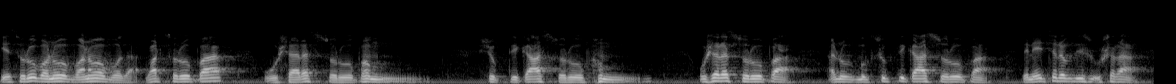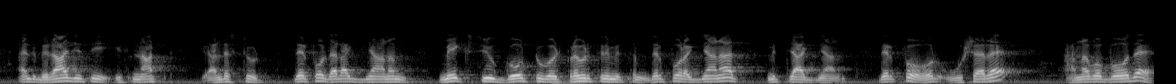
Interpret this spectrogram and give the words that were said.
he is Surupa Anavabodha. What Surupa? Ushara Surupam. Shuktika Surupam. Ushara Surupa. And Shuktika Surupa. The nature of this Ushara and Mirajiti is not understood. Therefore, that Ajnanam makes you go towards Pravritti Nimittam. Therefore, Ajnanat Mityajnanam. Therefore, Ushara Anavabodha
